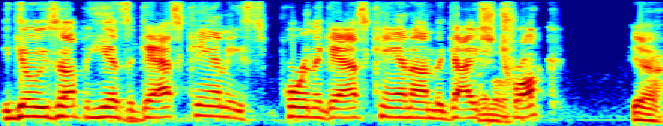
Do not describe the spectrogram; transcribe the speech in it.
He goes up, he has a gas can, he's pouring the gas can on the guy's Oh. truck, Yeah,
